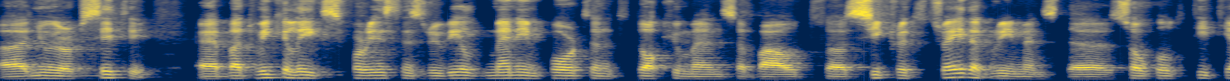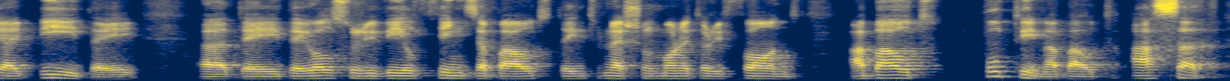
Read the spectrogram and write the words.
uh, New York City. Uh, but WikiLeaks, for instance, revealed many important documents about uh, secret trade agreements, the so-called TTIP. They uh, they they also revealed things about the International Monetary Fund, about Putin, about Assad.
